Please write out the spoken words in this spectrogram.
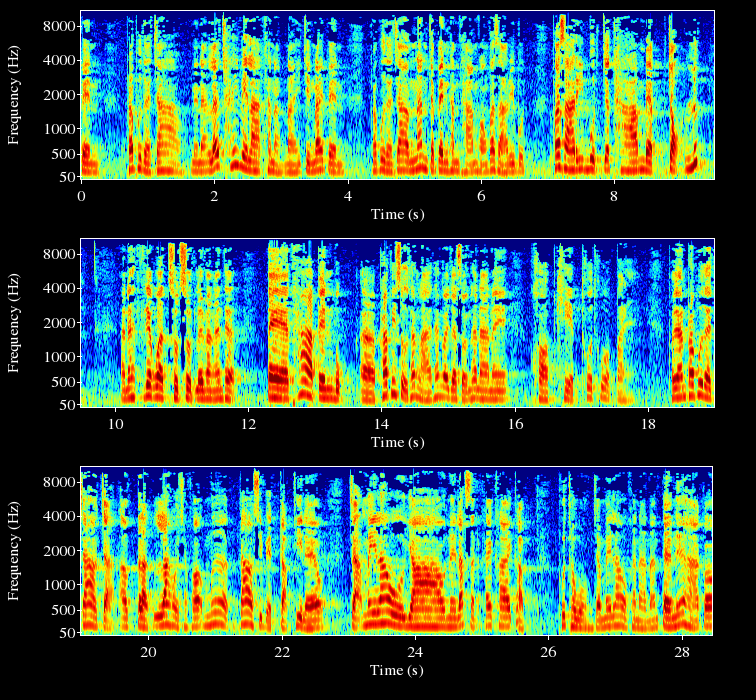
เป็นพระพุทธเจ้าเนี่ยนะแล้วใช้เวลาขนาดไหนจึงได้เป็นพระพุทธเจ้านั่นจะเป็นคำถามของภาษาริบุตรภาษาริบุตรจะถามแบบเจาะลึกอันนะเรียกว่าสุดๆเลยว่างั้นเถอะแต่ถ้าเป็นบุคพระพิสุทั้งหลายท่านก็จะสนทนาใน ขอบเขตทั่ว ๆ ไป เพราะฉะนั้นพระพุทธเจ้าจะเอาตรัสเล่าเฉพาะเมื่อ 91กับที่แล้ว จะไม่เล่ายาวในลักษณะคล้าย ๆ กับพุทธวงศ์จะไม่เล่าขนาดนั้น แต่เนื้อหาก็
